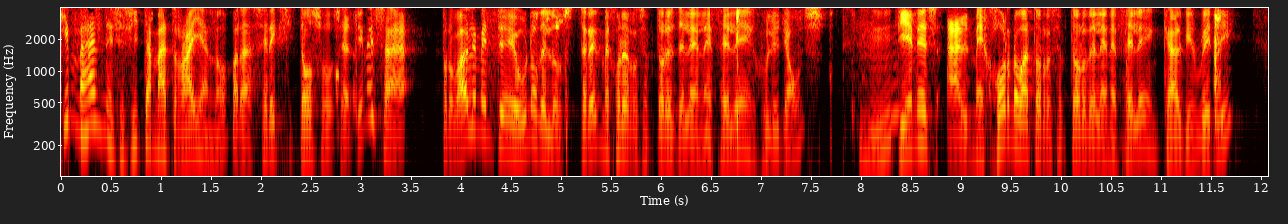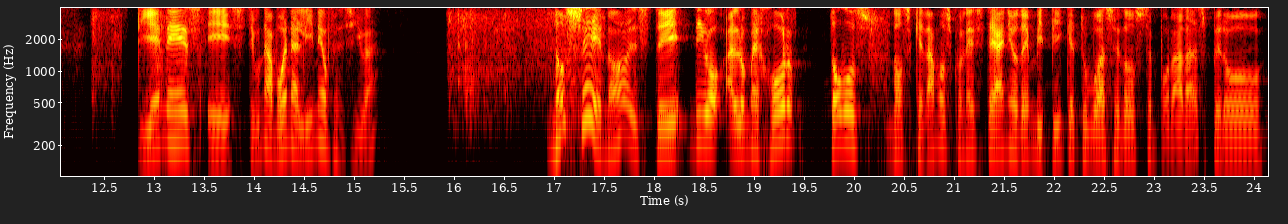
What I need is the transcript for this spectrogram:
¿qué más necesita Matt Ryan, ¿no? Para ser exitoso. O sea, tienes a probablemente uno de los tres mejores receptores de la NFL en Julio Jones. Tienes al mejor novato receptor de la NFL en Calvin Ridley. Tienes este, una buena línea ofensiva. No sé, ¿no? Este, digo, a lo mejor todos nos quedamos con este año de MVP que tuvo hace dos temporadas, pero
